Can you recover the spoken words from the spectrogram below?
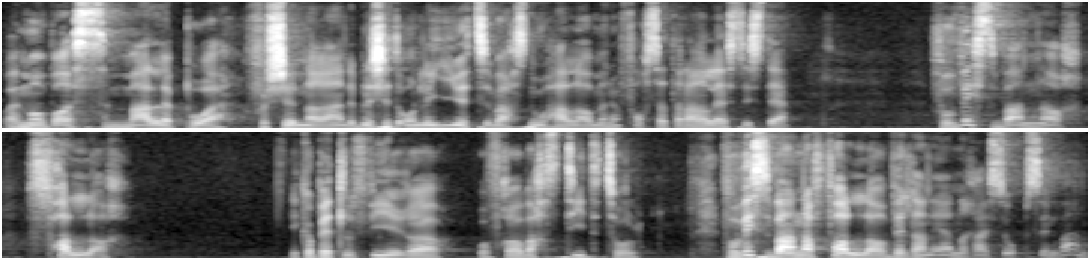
Og Jeg må bare smelle på forkynneren. Det blir ikke et åndelig jiu-jitsu-vers nå heller. Men jeg fortsetter der jeg leste i sted. For hvis venner faller i kapittel 4 og fra vers 10 til 12 For hvis venner faller, vil den ene reise opp sin venn.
